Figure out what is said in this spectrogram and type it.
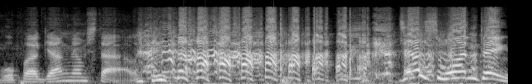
Oppa Gangnam Style. Just one thing.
